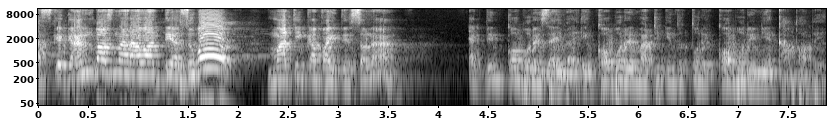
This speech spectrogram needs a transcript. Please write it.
আজকে গান বাজনার আওয়াজ দিয়া, যুবক, মাটি কাঁপাইতেছ না? একদিন কবরে যাইবা এই কবরের মাটি কিন্তু তোরে কবরে নিয়ে কাঁপাবে।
